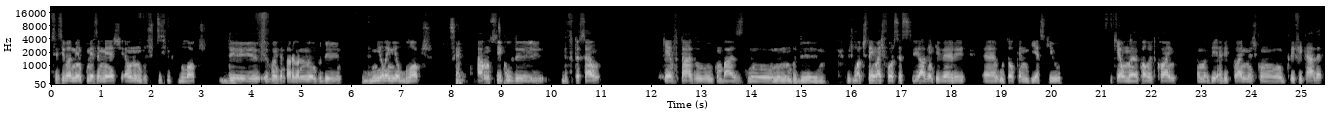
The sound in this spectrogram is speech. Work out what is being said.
sensivelmente mês a mês, é um número específico de blocos, de, eu vou inventar agora um número de, de mil em mil blocos. Sim. Há um ciclo de, de votação que é votado com base no, no número de. Os votos têm mais força se alguém tiver uh, o token BSQ, que é uma colored coin, é uma é Bitcoin, mas com codificada.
